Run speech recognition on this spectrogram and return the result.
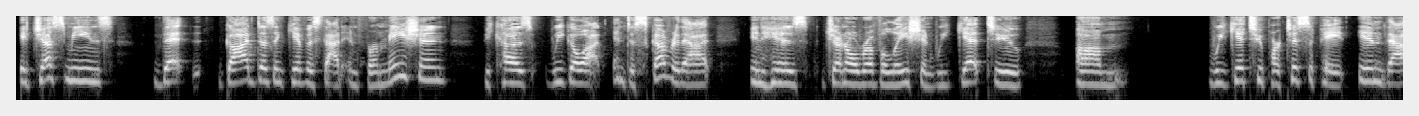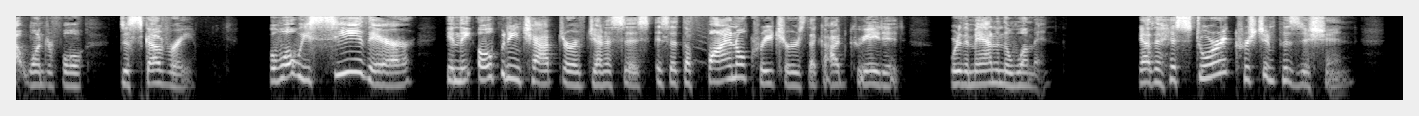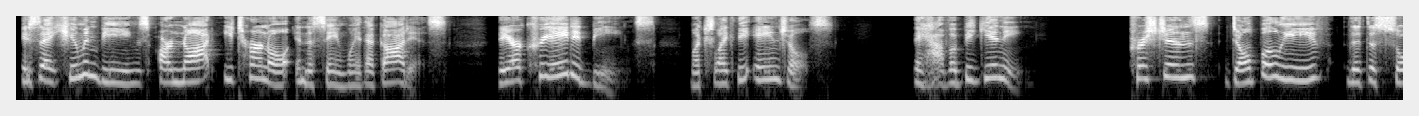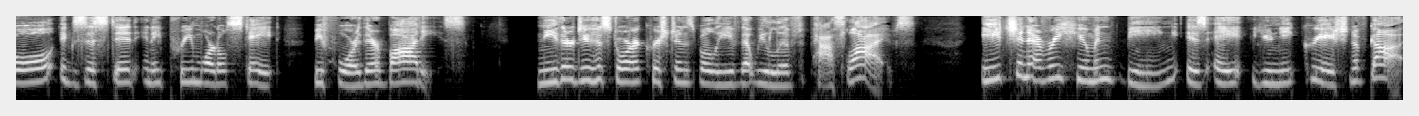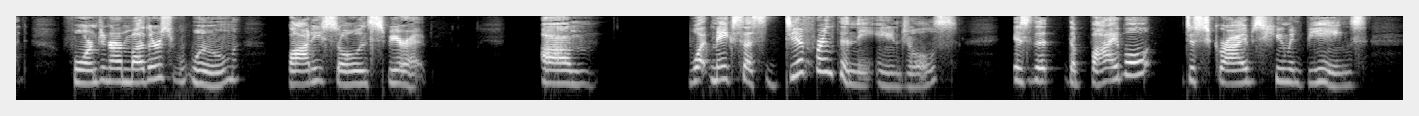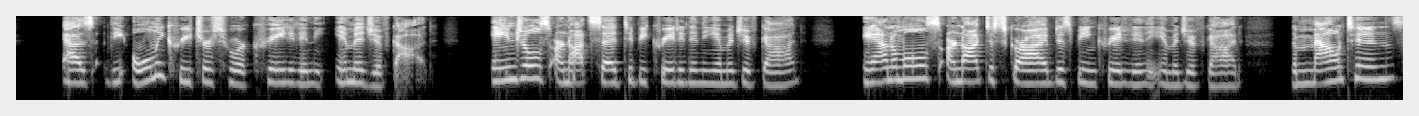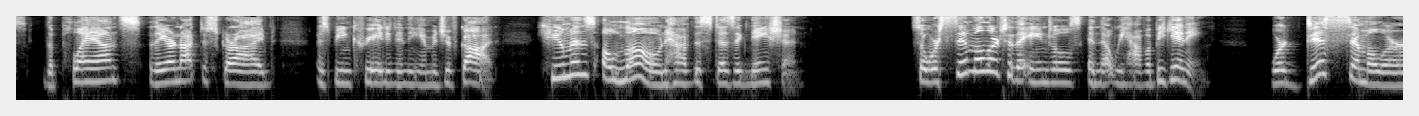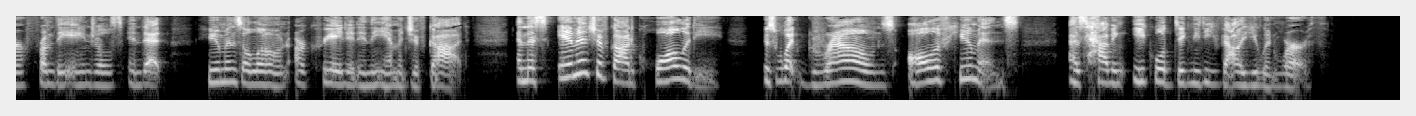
It just means that God doesn't give us that information because we go out and discover that in his general revelation. We get to um, we get to participate in that wonderful discovery. But what we see there in the opening chapter of Genesis is that the final creatures that God created were the man and the woman. Now, the historic Christian position is that human beings are not eternal in the same way that God is. They are created beings, much like the angels. They have a beginning. Christians don't believe that the soul existed in a premortal state before their bodies. Neither do historic Christians believe that we lived past lives. Each and every human being is a unique creation of God, formed in our mother's womb, body, soul, and spirit. Um, what makes us different than the angels is that the Bible describes human beings as the only creatures who are created in the image of God. Angels are not said to be created in the image of God. Animals are not described as being created in the image of God. The mountains, the plants, they are not described as being created in the image of God. Humans alone have this designation. So we're similar to the angels in that we have a beginning. We're dissimilar from the angels in that humans alone are created in the image of God. And this image of God quality is what grounds all of humans as having equal dignity, value, and worth.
